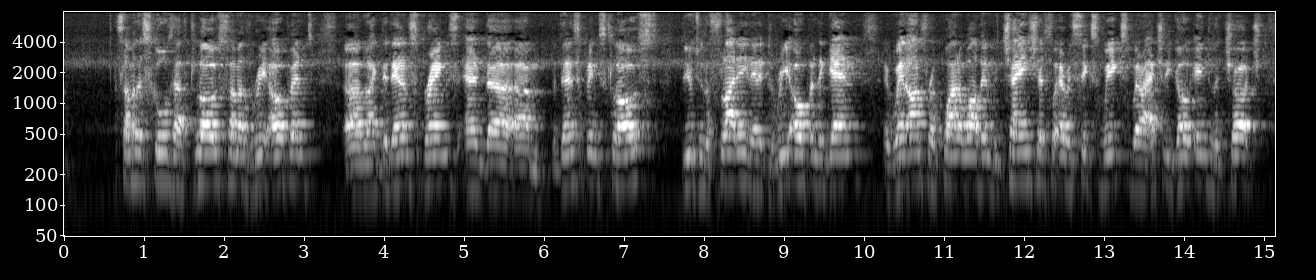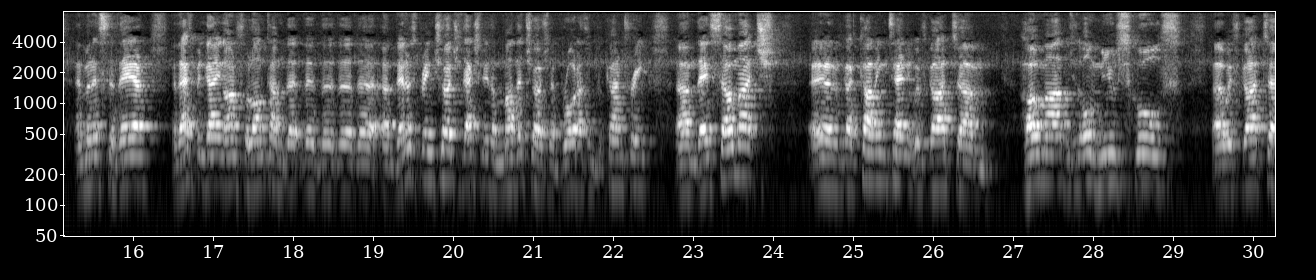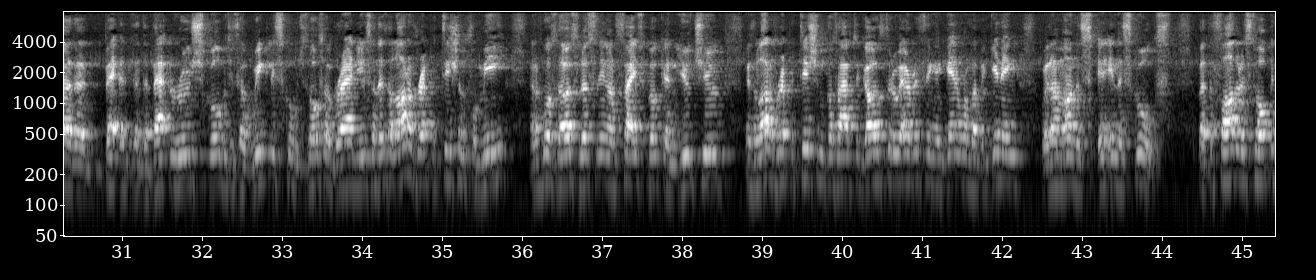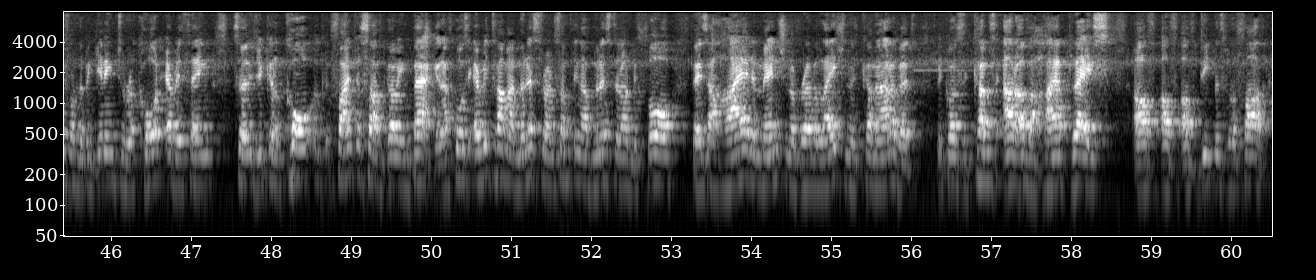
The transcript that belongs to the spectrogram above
some of the schools have closed, some have reopened, um, like the Denham Springs, and uh, um, the Denham Springs closed due to the flooding, then it reopened again. It went on for quite a while, then we changed it for every six weeks, where I actually go into the church and minister there. And that's been going on for a long time. The, the, the, the, the um, Denham Spring Church is actually the mother church that brought us into the country. Um, there's so much. Uh, we've got Covington, we've got um, Houma, which is all new schools. Uh, we've got uh, the, the, the, Baton Rouge School, which is a weekly school, which is also brand new. So there's a lot of repetition for me. And of course, those listening on Facebook and YouTube, there's a lot of repetition because I have to go through everything again from the beginning when I'm on the, in the schools. But the Father has taught me from the beginning to record everything so that you can call, find yourself going back. And of course, every time I minister on something I've ministered on before, there's a higher dimension of revelation that come out of it because it comes out of a higher place of, of, of deepness with the Father.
